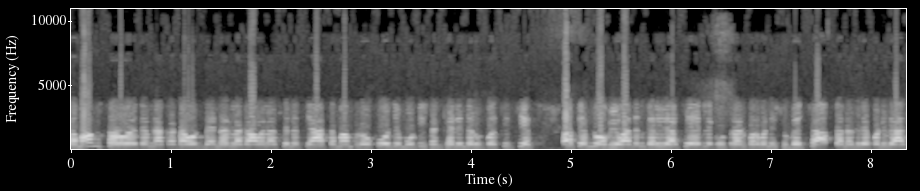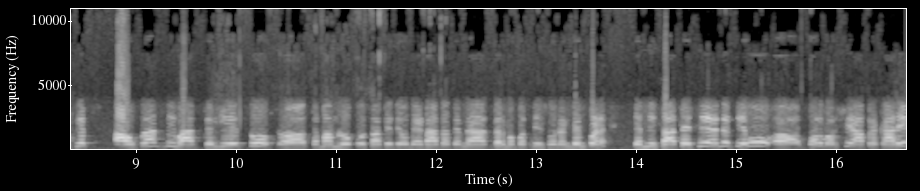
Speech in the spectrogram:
તમામ સ્થળોએ તેમના કટઆઉટ બેનર લગાવેલા છે અને ત્યાં તમામ લોકો જે મોટી સંખ્યાની અંદર ઉપસ્થિત છે, આ તેમનું અભિવાદન કરી રહ્યા છે એટલે કે ઉત્તરાયણ પર્વની શુભેચ્છા આપતા નજરે પડી રહ્યા છે. આ ઉપરાંતની વાત કરીએ તો તમામ લોકો સાથે તેઓ બેઠા હતા, તેમના ધર્મપત્ની સોનલબેન પણ તેમની સાથે છે અને તેઓ દર વર્ષે આ પ્રકારે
